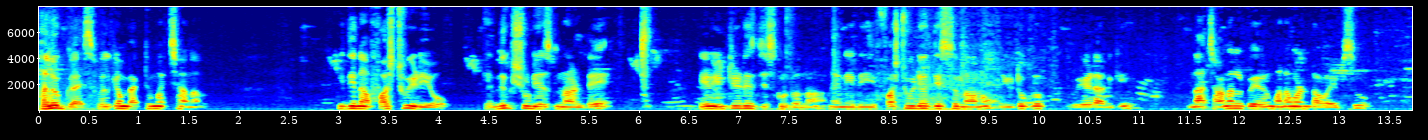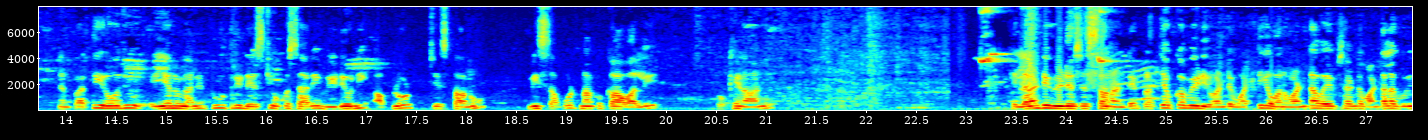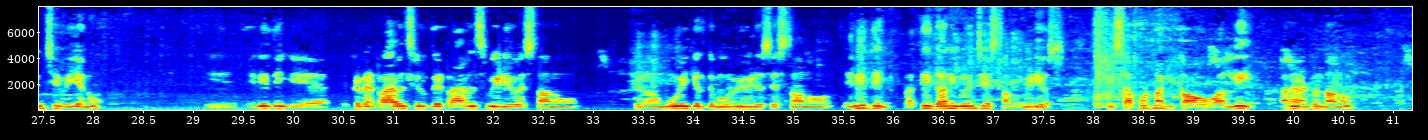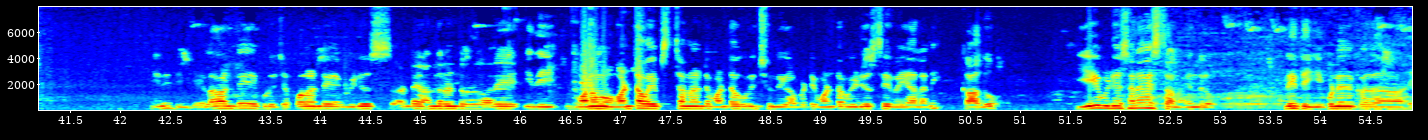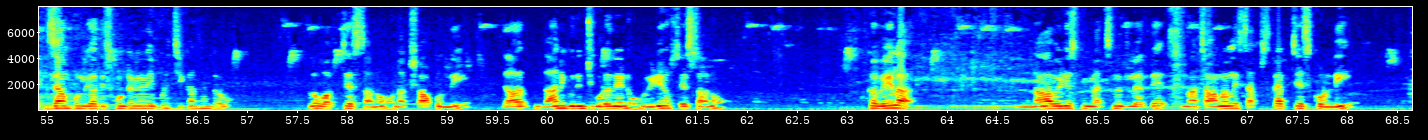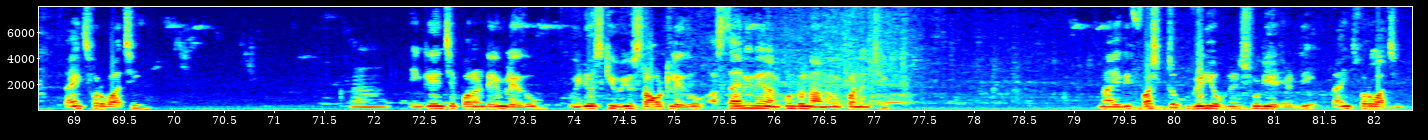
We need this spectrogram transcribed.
Hello guys welcome back to my channel ఇది నా first video ఎందుకు షూట్ చేస్తున్నా అంటే నేను ఇంట్రడ్యూస్ చేసుకుంటున్నా. నేను ఇది ఫస్ట్ వీడియో తీస్తున్నాను యూట్యూబ్లో వేయడానికి. నా ఛానల్ పేరు మన వంట వైబ్స్ నేను ప్రతిరోజు వేయను కానీ టూ త్రీ డేస్కి ఒకసారి వీడియోని అప్లోడ్ చేస్తాను. మీ సపోర్ట్ నాకు కావాలి. ఓకేనా అండి? ఎలాంటి వీడియోస్ ఇస్తానంటే ప్రతి ఒక్క వీడియో అంటే వట్టిగా మన వంట వైబ్స్ అంటే వంటల గురించి వేయను. ఎనీథింగ్ ఎక్కడ ట్రావెల్స్ వెళ్తే ట్రావెల్స్ వీడియో ఇస్తాను మూవీకి వెళ్తే మూవీ వీడియోస్ ఇస్తాను ఎనీథింగ్ ప్రతి దాని గురించి ఇస్తాను వీడియోస్ మీ సపోర్ట్ నాకు కావాలి అని అంటున్నాను. ఎనీథింగ్ ఎలా అంటే ఇప్పుడు చెప్పాలంటే వీడియోస్ అంటే అందరు అంటారు అరే ఇది మనం వంట వైబ్స్ ఛానల్ అంటే వంట గురించి ఉంది కాబట్టి వంట వీడియోస్ వేయాలని? కాదు. ఏ వీడియోస్ అయినా వేస్తాను ఇందులో. ఎనీథింగ్ ఇప్పుడు నేను ఎగ్జాంపుల్గా తీసుకుంటే నేను ఇప్పుడు చికెన్ సెంటర్ లో వర్క్ చేస్తాను. నాకు షాప్ ఉంది. దా దాని గురించి కూడా నేను వీడియోస్ చేస్తాను. ఒకవేళ నా వీడియోస్ మీకు నచ్చినట్లయితే నా ఛానల్ని సబ్స్క్రైబ్ చేసుకోండి. థ్యాంక్స్ ఫర్ వాచింగ్ ఇంకేం చెప్పాలంటే ఏం లేదు. వీడియోస్కి వ్యూస్ రావట్లేదు. వస్తాయని నేను అనుకుంటున్నాను ఇప్పటి నుంచి నా ఇది ఫస్ట్ వీడియో నేను షూట్ చేసేది. Thanks for watching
